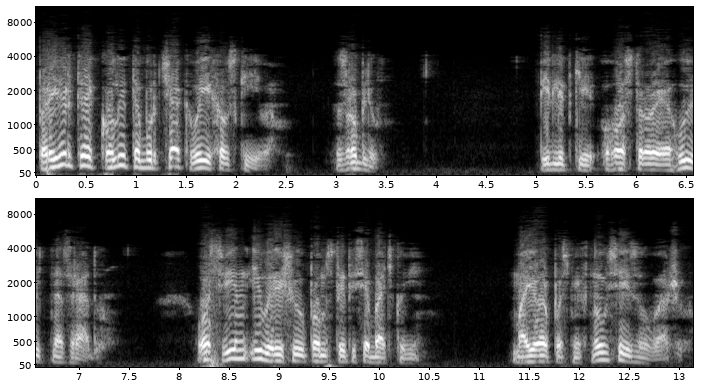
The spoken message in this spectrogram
Перевірте, коли Табурчак виїхав з Києва. Зроблю. Підлітки гостро реагують на зраду. Ось він і вирішив помститися батькові. Майор посміхнувся і зауважив.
